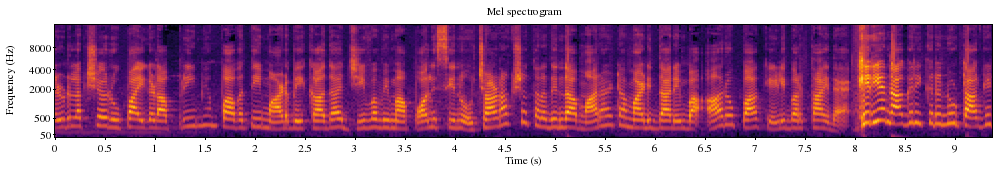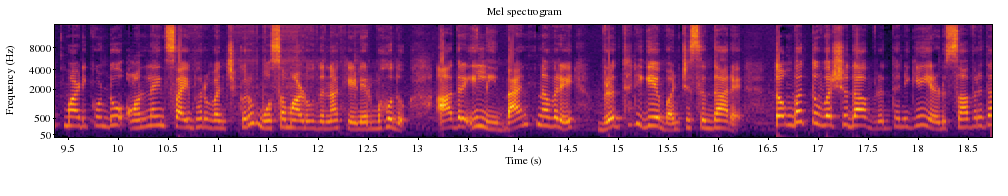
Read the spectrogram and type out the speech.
ಎರಡು ಲಕ್ಷ ರೂಪಾಯಿಗಳ ಪ್ರೀಮಿಯಂ ಪಾವತಿ ಮಾಡಬೇಕಾದ ಜೀವ ವಿಮಾ ಪಾಲಿಸಿಯನ್ನು ಚಾಣಾಕ್ಷತನದಿಂದ ಮಾರಾಟ ಮಾಡಿದ್ದಾರೆಂಬ ಆರೋಪ ಕೇಳಿ ಬರ್ತಾ ಇದೆ. ಹಿರಿಯ ನಾಗರಿಕರನ್ನು ಟಾರ್ಗೆಟ್ ಮಾಡಿಕೊಂಡು ಆನ್ಲೈನ್ ಸೈಬರ್ ವಂಚಕರು ಮೋಸ ಮಾಡುವುದನ್ನ ಕೇಳಿರಬಹುದು. ಆದರೆ ಇಲ್ಲಿ ಬ್ಯಾಂಕ್ನವರೇ ವೃದ್ಧನಿಗೆ ವಂಚಿಸಿದ್ದಾರೆ. ತೊಂಬತ್ತು ವರ್ಷದ ವೃದ್ಧನಿಗೆ ಎರಡು ಸಾವಿರದ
